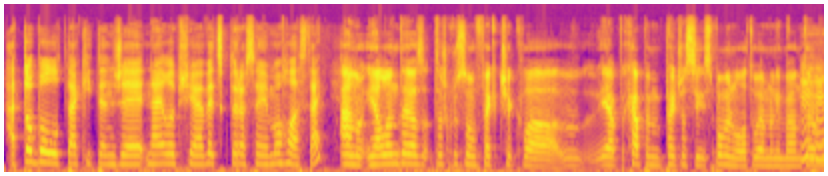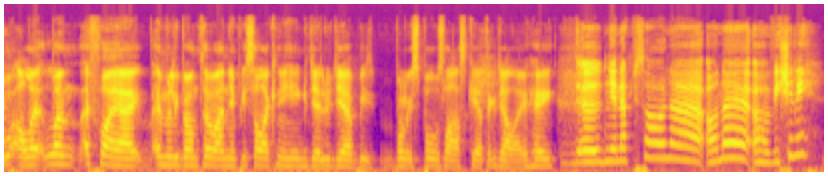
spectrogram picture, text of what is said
a to bol taký ten, že najlepšia vec, ktorá sa jej mohla stať. Áno, ja len teraz trošku som fact checkla, ja chápem, prečo si spomenula tú Emily Bronteovú, Mhm. mm-hmm. ale len FYI, Emily Bronteová nepísala knihy, kde ľudia by boli spolu z lásky a tak ďalej, hej. E, nenapísala ona one uh, vyšiny?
